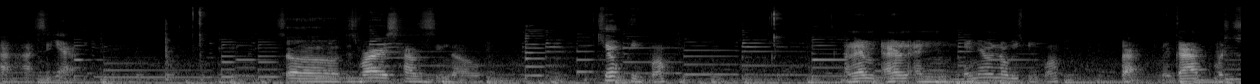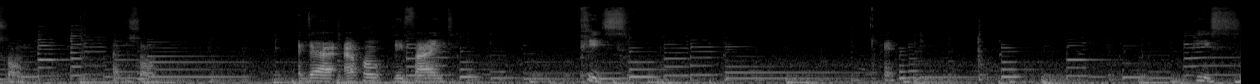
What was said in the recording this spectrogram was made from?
Uh, so, yeah. So, this virus has, you know, killed people. And then, and, and they never know these people. But may God rest soul. Have soul. And uh, I hope they find peace. Okay? Peace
